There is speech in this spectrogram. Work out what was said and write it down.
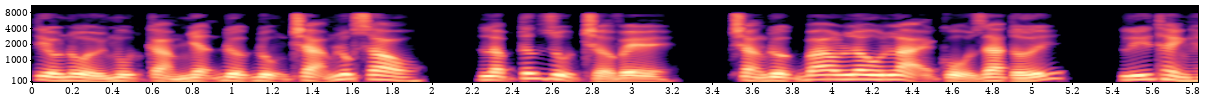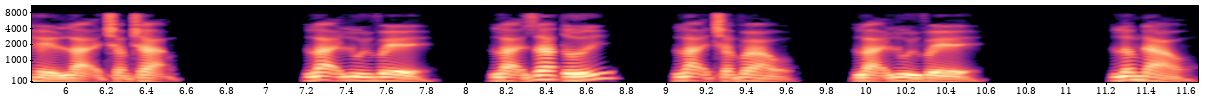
Tiểu nổi mụt cảm nhận được đụng chạm lúc sau, lập tức rụt trở về, chẳng được bao lâu lại cổ ra tới, Lý Thành Hề lại chạm chạm. Lại lùi về, lại ra tới, lại chạm vào, lại lùi về. Lâm Đảo.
